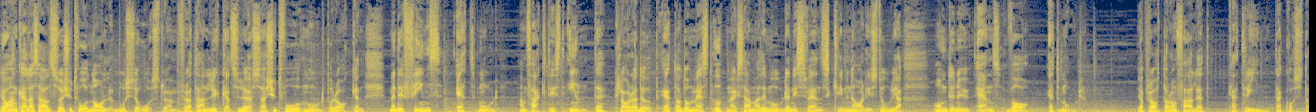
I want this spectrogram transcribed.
Ja, han kallas alltså 22-0, Bosse Åström, för att han lyckats lösa 22 mord på raken. Men det finns ett mord han faktiskt inte klarade upp. Ett av de mest uppmärksammade morden i svensk kriminalhistoria, om det nu ens var ett mord. Jag pratar om fallet Katrin da Costa.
